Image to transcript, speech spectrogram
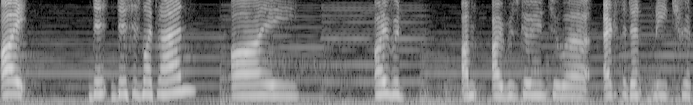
"I th- this is my plan. I I would um I was going to uh accidentally trip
